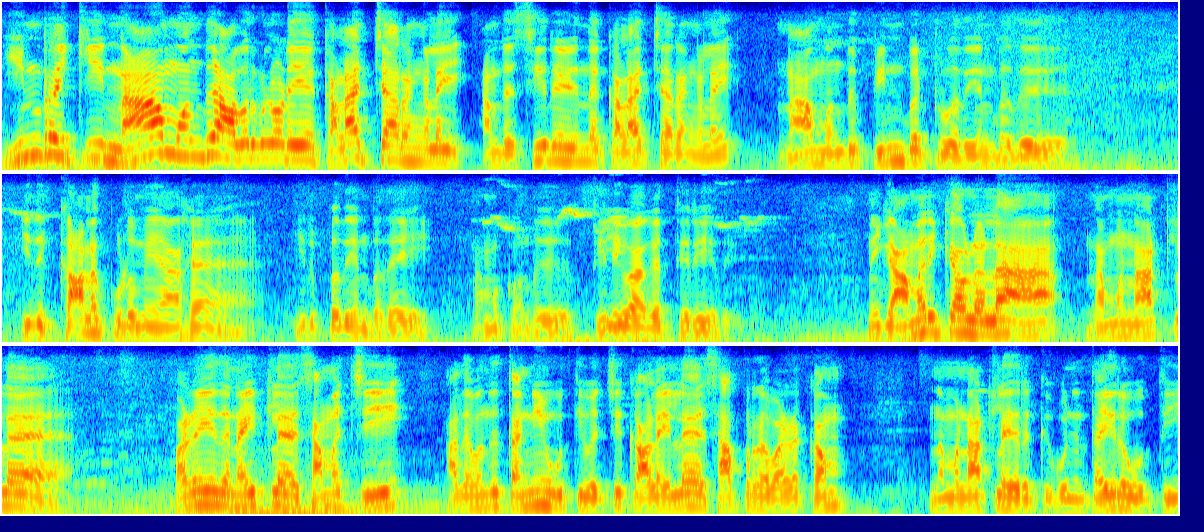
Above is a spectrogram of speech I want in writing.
இன்றைக்கு நாம் வந்து அவர்களுடைய கலாச்சாரங்களை அந்த சீரழிந்த கலாச்சாரங்களை நாம் வந்து பின்பற்றுவது என்பது இது காலக்கொடுமையாக இருப்பது என்பதை நமக்கு வந்து தெளிவாக தெரியுது. இன்றைக்கி அமெரிக்காவிலலாம் நம்ம நாட்டில் பழையதை நைட்டில் சமைச்சு அதை வந்து தண்ணியை ஊற்றி வச்சு காலையில் சாப்பிட்ற வழக்கம் நம்ம நாட்டில் இருக்குது கொஞ்சம் தயிரை ஊற்றி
